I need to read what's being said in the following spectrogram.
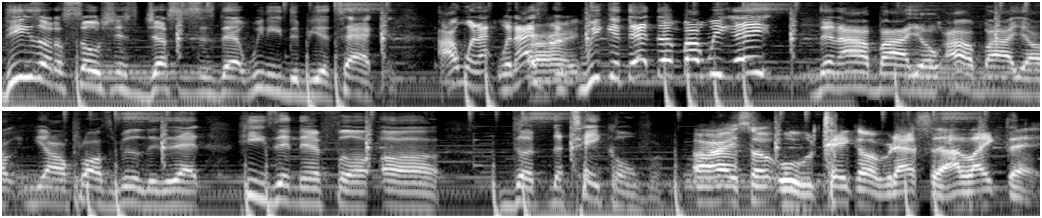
These are the social injustices that we need to be attacking. I when I when I All right. if we get that done by week 8, then I'll buy y'all I'll buy y'all y'all plausibility that he's in there for uh the the takeover. All right, so ooh, takeover. That's it. I like that.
